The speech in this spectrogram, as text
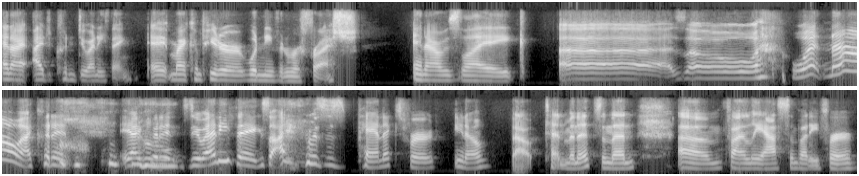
and I I couldn't do anything. It, my computer wouldn't even refresh, and I was like uh so what now? I couldn't i couldn't do anything. So i was just panicked for you know about 10 minutes and then um finally asked somebody for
